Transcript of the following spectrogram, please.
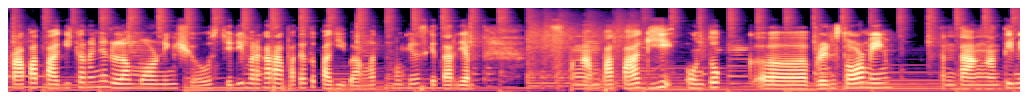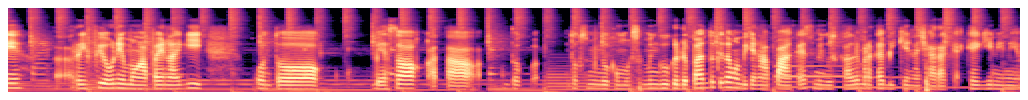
rapat pagi karena ini adalah morning shows jadi mereka rapatnya tuh pagi banget mungkin sekitar jam setengah empat pagi untuk uh, brainstorming tentang nanti nih eh, review nih mau ngapain lagi untuk besok atau untuk untuk seminggu ke seminggu ke depan tuh kita mau bikin apa kayak seminggu sekali mereka bikin acara kayak, kayak gini nih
